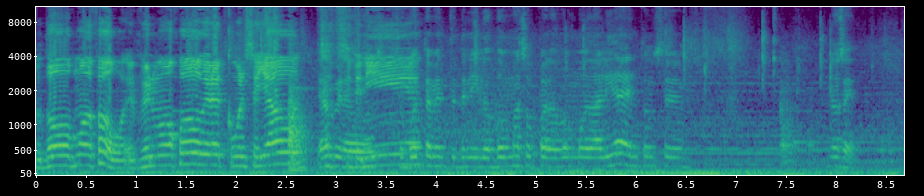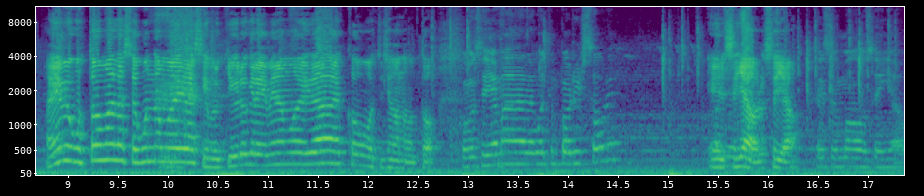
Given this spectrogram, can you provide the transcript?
los dos modos de juego. El primer modo de juego que era como el sellado, Ya, si- pero si tenéis... supuestamente tenéis los dos mazos para dos modalidades, entonces. No sé. A mí me gustó más la segunda modalidad, sí, porque yo creo que la primera modalidad es como estoy llegando con todo. ¿Cómo se llama la cuestión para abrir sobre? El sellado, el sellado. Ese modo sellado.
